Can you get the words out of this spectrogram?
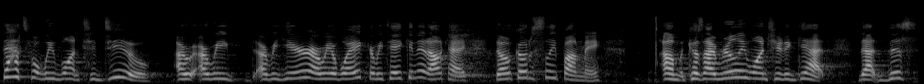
That's what we want to do. Are, are we, are we here? Are we awake? Are we taking it? Okay, don't go to sleep on me because um, I really want you to get that this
